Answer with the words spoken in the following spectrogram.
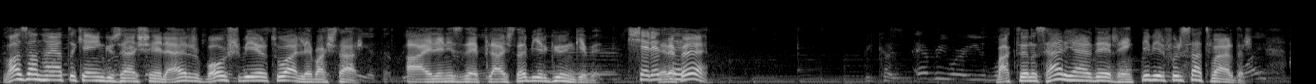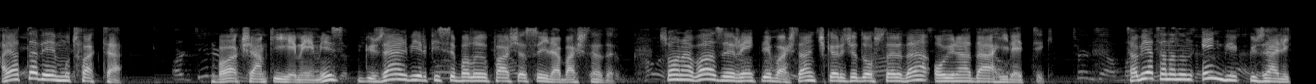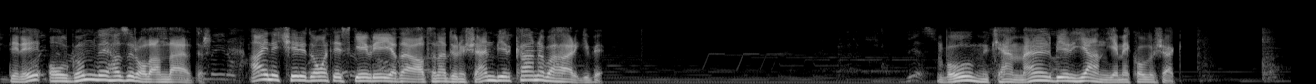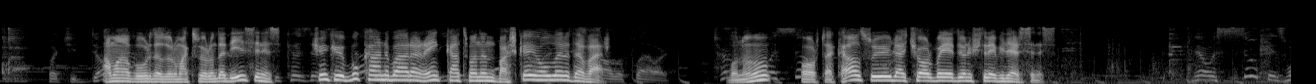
Bazen hayattaki en güzel şeyler boş bir tuvalle başlar. Ailenizle plajda bir gün gibi. Şerefe. Şerefe, baktığınız her yerde renkli bir fırsat vardır. Hayatta ve mutfakta. Bu akşamki yemeğimiz güzel bir pisi balığı parçasıyla başladı. Sonra bazı renkli baştan çıkarıcı dostları da oyuna dahil ettik. Tabiat ananın en büyük güzellikleri olgun ve hazır olanlardır. Aynı çeri domates gevreği ya da altına dönüşen bir karnabahar gibi. Bu mükemmel bir yan yemek olacak. Ama burada durmak zorunda değilsiniz. Çünkü bu karnabahara renk katmanın başka yolları da var. Bunu portakal suyuyla çorbaya dönüştürebilirsiniz.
